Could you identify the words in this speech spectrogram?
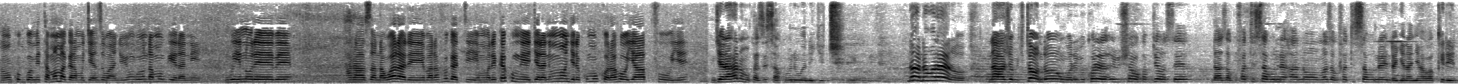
Nuko ubwo mpita mpamagara mugenzi wanjye uyu nguyu ndamubwira ni ngwino urebe. Haraza nawe arareba aravuga ati mureke kumwegera nimwongere kumukoraho yapfuye. Ngera hano mu kazi saa kumi n'imwe n'igice. Noneho rero naje mu gitondo nkora ibishoboka byose ndaza gufata isabune hano maze gufata isabune ndageranya abakirina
